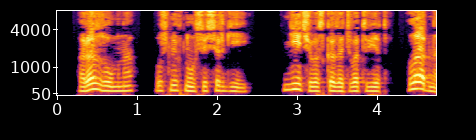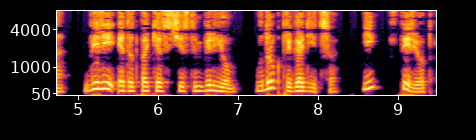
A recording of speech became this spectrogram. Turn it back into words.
— Разумно, — усмехнулся Сергей. Нечего сказать в ответ. Ладно, бери этот пакет с чистым бельем, вдруг пригодится. И вперед.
